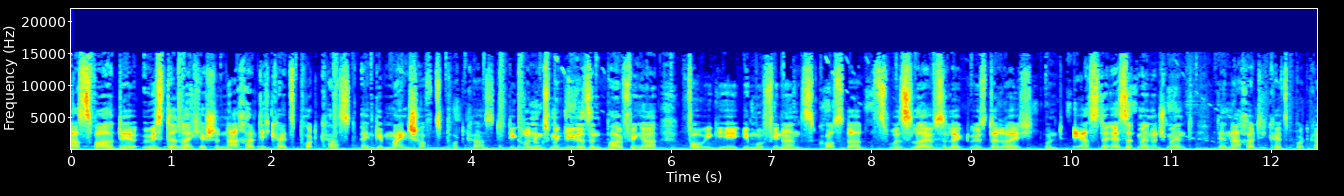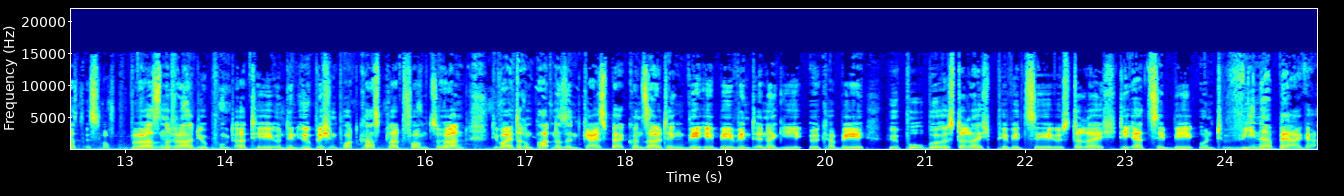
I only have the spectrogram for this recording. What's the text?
Das war der österreichische Nachhaltigkeitspodcast, ein Gemeinschaftspodcast. Die Gründungsmitglieder sind Palfinger, VIG, Immofinanz, Kostat, Swiss Life Select Österreich und Erste Asset Management. Der Nachhaltigkeitspodcast ist auf börsenradio.at und den üblichen Podcast-Plattformen zu hören. Die weiteren Partner sind Geisberg Consulting, WEB Windenergie, ÖKB, Hypo Oberösterreich, PwC Österreich, die RCB und Wiener Berger.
